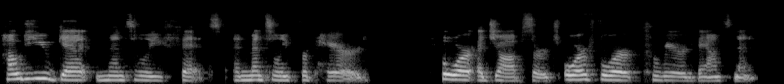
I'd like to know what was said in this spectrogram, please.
How do you get mentally fit and mentally prepared for a job search or for career advancement?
